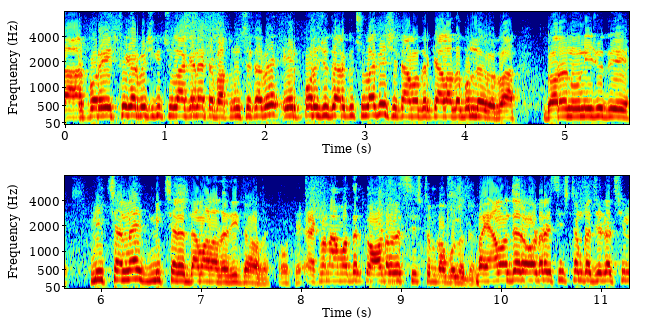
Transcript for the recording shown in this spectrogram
তারপরে এর থেকে আর বেশি কিছু লাগে না একটা বাথরুম সেট হবে এরপরে যদি আর কিছু লাগে সেটা আমাদেরকে আলাদা বললে হবে বা ধরেন উনি যদি মিক্সার নেয় মিক্সারের দাম আলাদা দিতে হবে। ওকে এখন আমাদেরকে অর্ডারের সিস্টেমটা বলে দেন। ভাই আমাদের অর্ডারের সিস্টেমটা যেটা ছিল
